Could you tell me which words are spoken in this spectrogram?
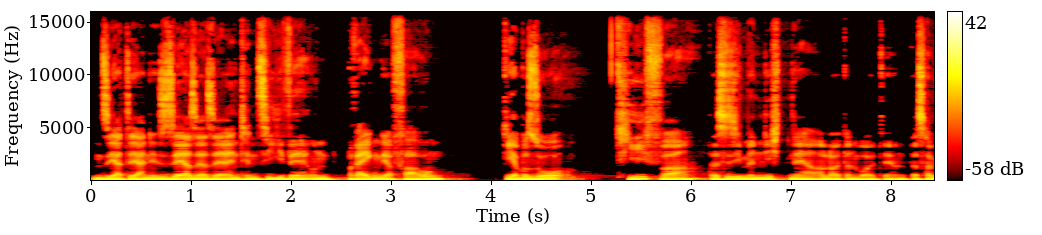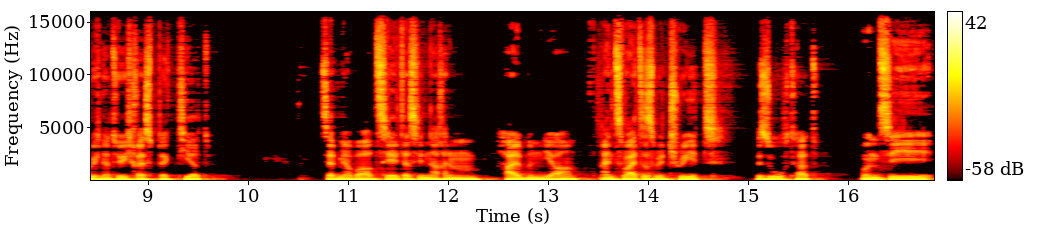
und sie hatte eine sehr, sehr, sehr intensive und prägende Erfahrung, die aber so tief war, dass sie sie mir nicht näher erläutern wollte. Und das habe ich natürlich respektiert. Sie hat mir aber erzählt, dass sie nach einem halben Jahr ein zweites Retreat besucht hat und sie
